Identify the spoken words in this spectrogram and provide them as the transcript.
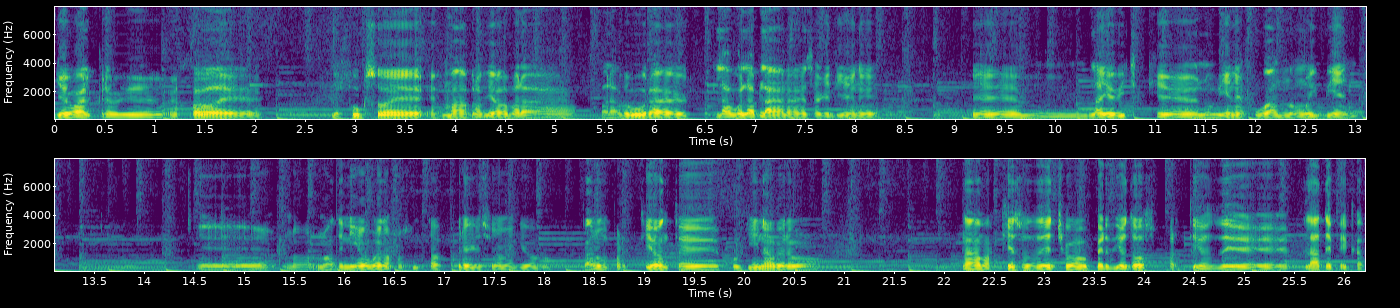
Yo igual creo que el juego de, de Fuxo es, más apropiado para, para dura, la bola plana esa que tiene. Eh, Lajovic que no viene jugando muy bien. Eh, no, ha tenido buenos resultados previos si no me equivoco. Ganó un partido ante Poquina, pero nada más que eso. De hecho perdió dos partidos de la ATP Cup,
